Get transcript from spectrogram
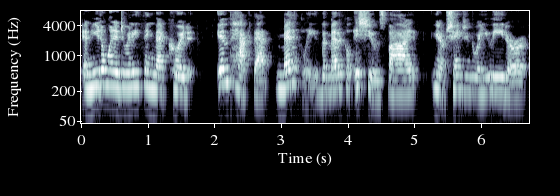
And you don't want to do anything that could impact that medically, the medical issues by you know changing the way you eat or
